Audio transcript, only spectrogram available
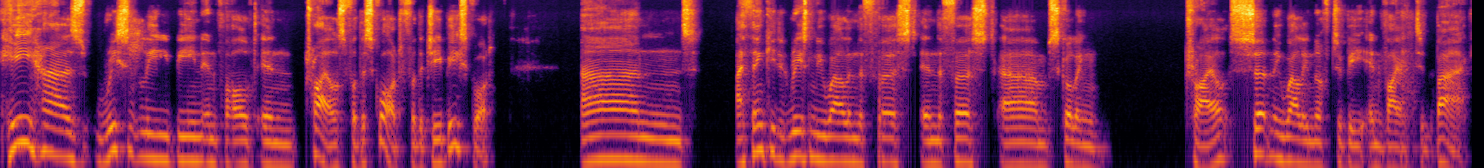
He has recently been involved in trials for the squad, for the GB squad. And I think he did reasonably well in the first in the first um, sculling trial, certainly well enough to be invited back.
